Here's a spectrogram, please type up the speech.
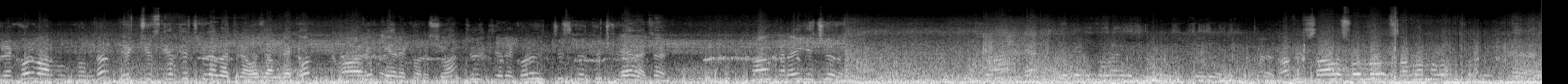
Evet. Rekor var bu konuda? 343 kilometre hocam rekor. Harika. Türkiye rekoru şu an. Türkiye rekoru 343 kilometre. Ankara'yı geçiyoruz. Şu an dernek dediğimiz olay yükseliyor. Evet, hafif sağlı sollu sallanmalar çok Evet.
